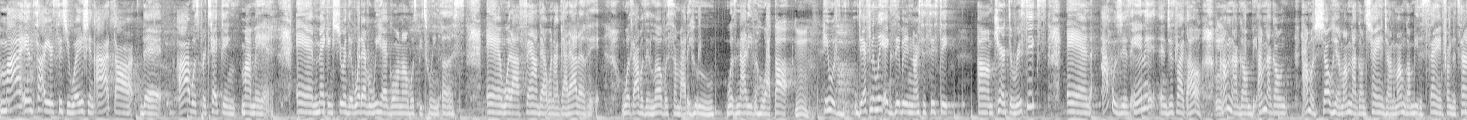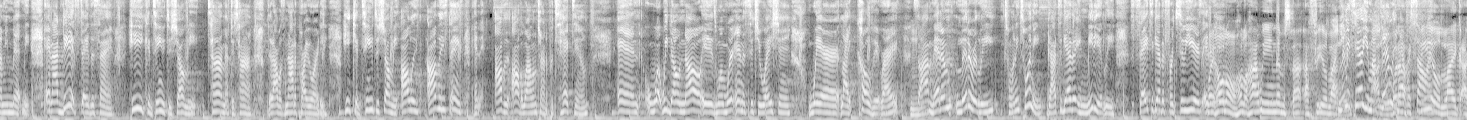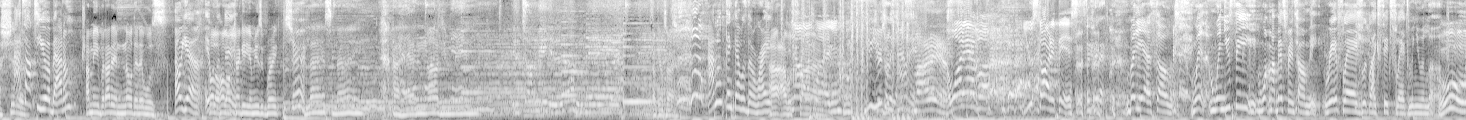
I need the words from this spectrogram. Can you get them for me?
my entire situation, I thought that I was protecting my man and making sure that whatever we had going on was between us. And what I found out when I got out of it was I was in love with somebody who was not even who I thought. Hmm. He was definitely exhibiting narcissistic um, characteristics, and I was just in it and just like, oh, I'm not gonna be, I'm not gonna, I'm gonna show him, I'm not gonna change on him, I'm gonna be the same from the time he met me, and I did stay the same. He continued to show me time after time that I was not a priority. He continued to show me all these, all these things, and all the all the while I'm trying to protect him. And what we don't know is when we're in a situation where like COVID, right? So mm-hmm. I met him literally 2020, got together immediately, stayed together for two years. And Wait, then- hold on, hold on. How we ain't never? I, I feel like. Let me tell you, my I knew, family but never I saw feel him. like I should. I talked to you about him. I mean, but I didn't know that it was. Oh yeah, it hold was on, a hold on. Can I give you a music break? Sure. Last night I had an argument. Okay, I'm sorry. I don't don't think that was the right. I, I was No, trying. it wasn't. you usually kiss on it. my ass. Whatever. you started this. but yeah, so when when you see what my best friend told me, red flags look like six flags when you're in love. Ooh.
